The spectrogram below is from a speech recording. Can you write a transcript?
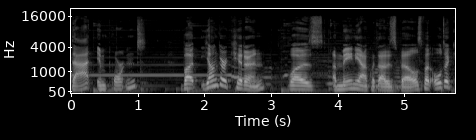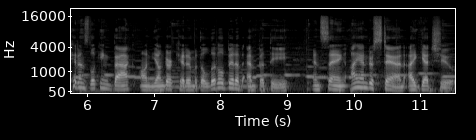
that important? But younger Kiran was a maniac without his bells, but older Kiran's looking back on younger Kiran with a little bit of empathy and saying, I understand, I get you,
